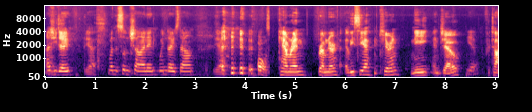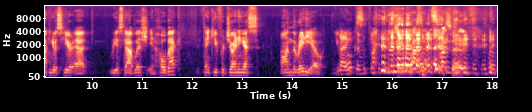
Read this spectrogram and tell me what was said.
as you do. Yes. When the sun's shining, windows down. Yeah. Oh. Cameron, Bremner, Alicia, Kieran, Nee, and Joe Yeah. for talking to us here at Reestablish in Holbeck. Thank you for joining us on the radio. You're welcome. Good,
